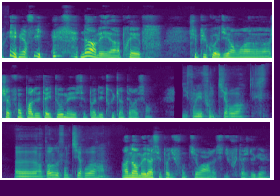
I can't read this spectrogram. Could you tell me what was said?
Oui, merci. Non, mais après, je sais plus quoi dire, moi. À chaque fois, on parle de Taito, mais c'est pas des trucs intéressants. Ils font les fonds de tiroir. Euh, en parlant de fond de tiroir. Ah non, mais là, c'est pas du fond de tiroir, là, c'est du foutage de gueule.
